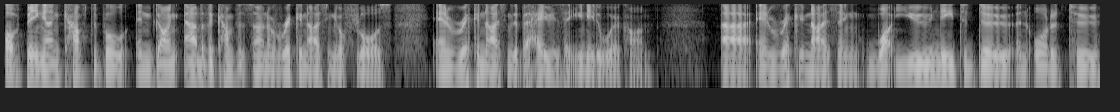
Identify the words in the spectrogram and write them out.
of being uncomfortable and going out of the comfort zone of recognizing your flaws and recognizing the behaviors that you need to work on, uh, and recognizing what you need to do in order to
